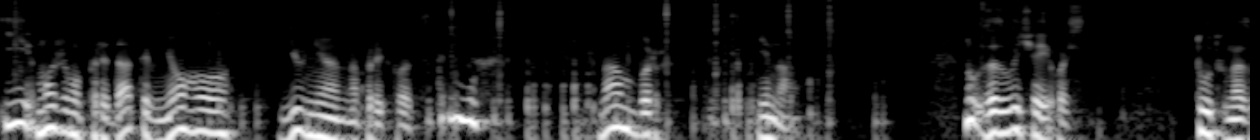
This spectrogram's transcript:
І можемо передати в нього union, наприклад, string, number і null. Ну, зазвичай ось тут у нас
